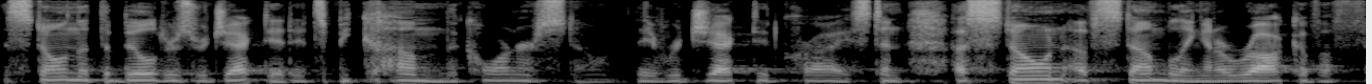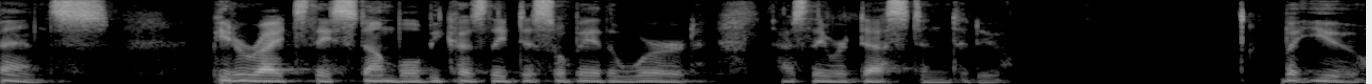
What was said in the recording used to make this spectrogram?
the stone that the builders rejected, it's become the cornerstone. They rejected Christ, and a stone of stumbling and a rock of offense. Peter writes, they stumble because they disobey the word as they were destined to do. But you,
